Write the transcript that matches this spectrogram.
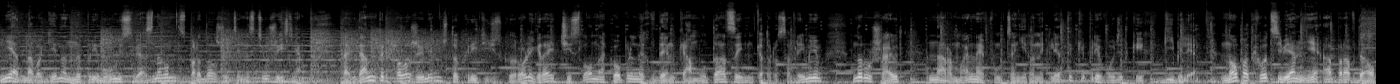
ни одного гена напрямую связанного с продолжительностью жизни. Тогда мы предположили, что критическую роль играет число накопленных в ДНК мутаций, которые со временем нарушают нормальное функционирование клеток и приводят к их гибели. Но подход себя не оправдал.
